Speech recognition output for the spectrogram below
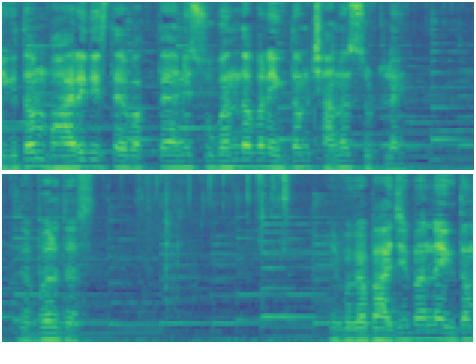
एकदम भारी दिसत आहे बघताय. आणि सुगंध पण एकदम छानच सुटलाय. जबरदस्त. हे बघा भाजी पण एकदम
